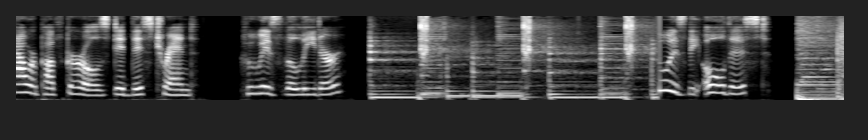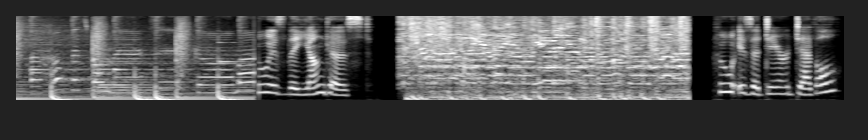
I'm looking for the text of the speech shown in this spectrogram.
Powerpuff Girls did this trend? Who is the leader? Who is the oldest? Who is the youngest? Who is a daredevil?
